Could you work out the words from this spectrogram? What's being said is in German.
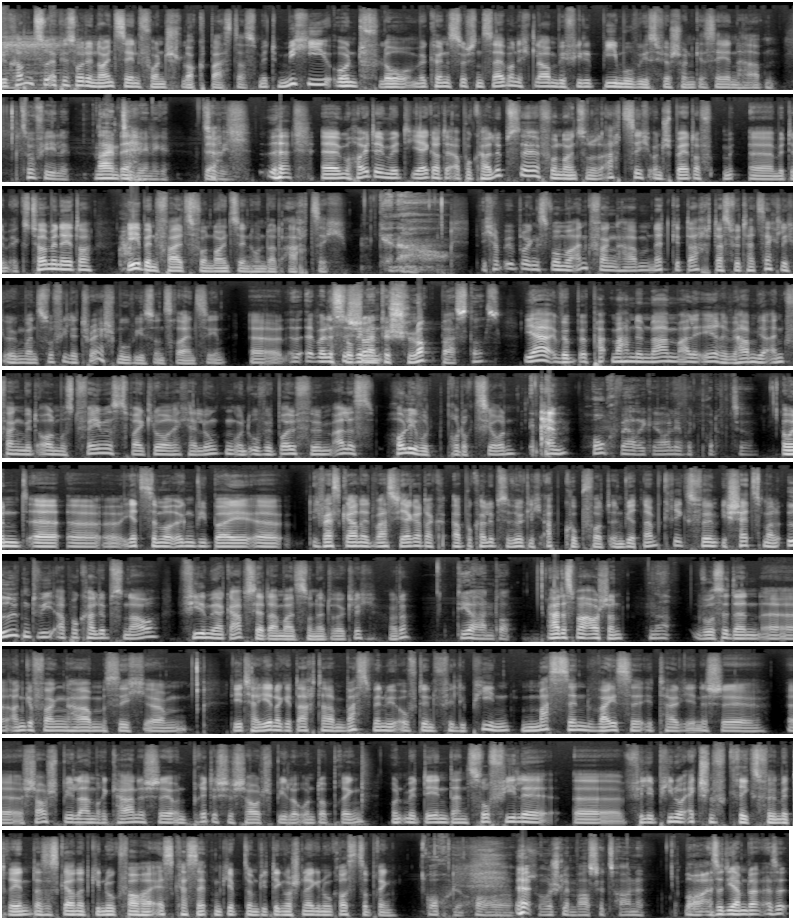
Willkommen zu Episode 19 von Schlockbusters mit Michi und Flo. Wir können es zwischen selber nicht glauben, wie viele B-Movies wir schon gesehen haben. Zu viele. Nein, zu wenige. Zu Ja. wenig. ähm, heute mit Jäger der Apokalypse von 1980 und später äh, mit dem Exterminator, ebenfalls von 1980. Genau. Ich habe übrigens, wo wir angefangen haben, nicht gedacht, dass wir tatsächlich irgendwann so viele Trash-Movies uns reinziehen. Äh, äh, weil es ist schon, Sogenannte Schlockbusters. Ja, wir machen dem Namen alle Ehre. Wir haben ja angefangen mit Almost Famous, zwei glorreiche Lunken und Uwe Boll-Filmen, alles Hollywood-Produktionen. Ähm, Hochwertige Hollywood-Produktion. Und äh, äh, jetzt sind wir irgendwie bei, äh, ich weiß gar nicht, was Jäger der Apokalypse wirklich abkupfert. Ein Vietnamkriegsfilm. Ich schätze mal irgendwie Apocalypse Now. Viel mehr gab es ja damals noch nicht wirklich, oder? Deer Hunter. Ah, das war auch schon, Na, wo sie dann äh, angefangen haben, sich ähm, die Italiener gedacht haben, was, wenn wir auf den Philippinen massenweise italienische äh, Schauspieler, amerikanische und britische Schauspieler unterbringen und mit denen dann so viele äh, Filipino-Action-Kriegsfilme drehen, dass es gar nicht genug VHS-Kassetten gibt, um die Dinger schnell genug rauszubringen. och, ja, so schlimm war es jetzt auch nicht. Boah, also die haben da, also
